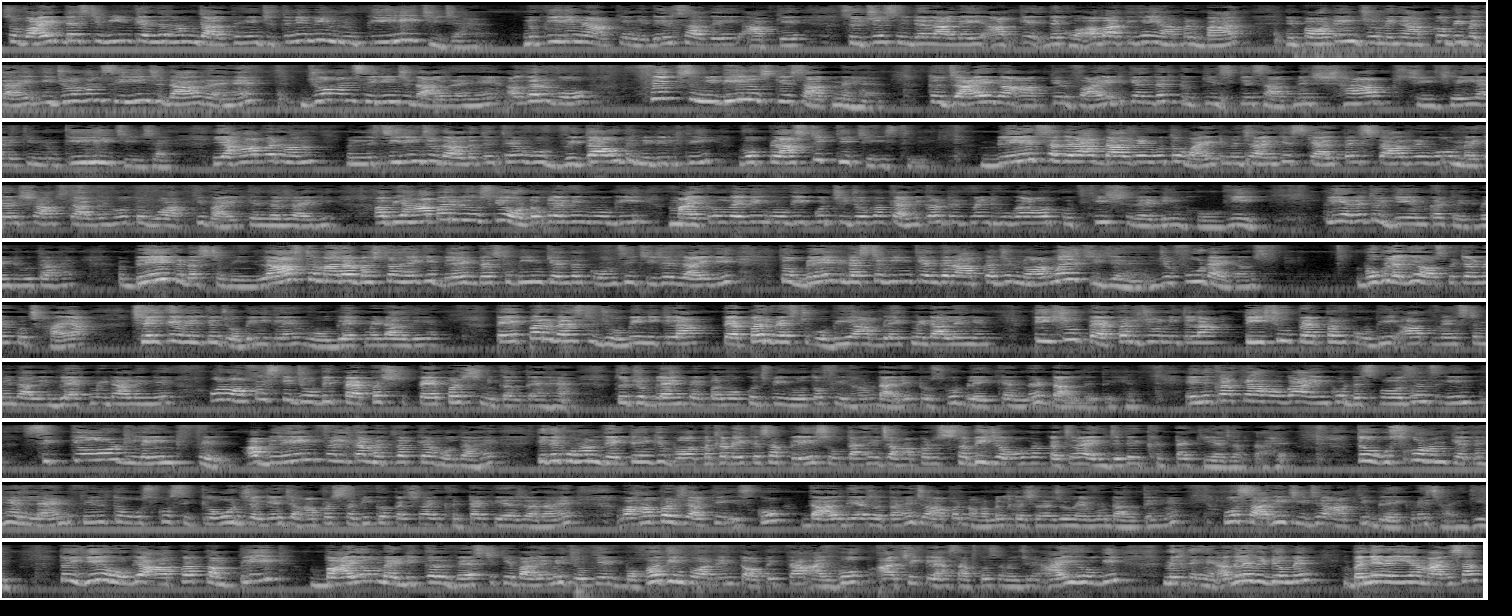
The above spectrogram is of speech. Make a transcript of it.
सो व्हाइट डस्टबिन के अंदर हम डालते हैं जितनी भी नुकीली चीज़ें हैं। नुकीले में आपके निडल्स आ गई, आपके स्विचेस निडल आ गई, आपके, देखो, अब आती है यहाँ पर बात इंपॉर्टेंट जो मैंने आपको अभी बताई कि जो हम सीरिंज डाल रहे हैं, जो हम सीरिंज डाल रहे हैं, अगर वो फिक्स निडल उसके साथ में है तो जाएगा आपके व्हाइट के अंदर, क्योंकि इसके साथ में शार्प चीज़ है, यानी कि नुकीली चीज़ है। यहाँ पर हम सीरिंज जो डाल देते थे, वो विदाउट निडल थी, वो प्लास्टिक की चीज़ थी। ब्लेड्स अगर आप डाल रहे हो तो व्हाइट में जाएगी स्कैल्पेल्स डाल रहे हो मेटल शार्प डाल रहे हो तो वो आपकी व्हाइट के अंदर जाएगी। अब यहाँ पर भी उसकी ऑटोक्लेविंग होगी माइक्रोवेविंग होगी, कुछ चीज़ों का केमिकल ट्रीटमेंट होगा और कुछ की श्रेडिंग होगी। क्लियर है? तो ये उनका ट्रीटमेंट होता है। Black dustbin. लास्ट हमारा बचता है कि ब्लैक डस्टबिन के अंदर कौन सी चीज़ें जाएगी? तो ब्लैक डस्टबिन के अंदर आपका जो नॉर्मल चीज़ें हैं, जो फ़ूड आइटम्स भूख लगी हॉस्पिटल में कुछ खाया छिलके विलके जो भी निकले, वो ब्लैक में डाल दिए। पेपर वेस्ट जो भी निकला, पेपर वेस्ट को भी आप ब्लैक में डालेंगे। टिश्यू पेपर जो निकला, टिश्यू पेपर को भी आप वेस्ट में डालेंगे ब्लैक में डालेंगे। और ऑफ़िस के जो भी पेपर्स पेपर्स निकलते हैं तो जो ब्लैंक पेपर हो कुछ भी हो तो फिर हम डायरेक्ट उसको ब्लैक के अंदर डाल देते हैं। इनका क्या होगा? इनको disposal in secured landfill अब लेंट फिल का मतलब क्या होता है? कि देखो, हम देखते हैं कि बहुत मतलब एक ऐसा प्लेस होता है जहाँ पर सभी जगहों का कचरा एक जगह इकट्ठा किया जाता है। तो उसको हम कहते हैं लैंडफिल तो उसको सिक्योर जगह जहाँ पर सभी को कचरा इकट्ठा किया जा रहा है, वहाँ पर जाके इसको डाल दिया जाता है, जहाँ पर नॉर्मल कचरा जो है वो डालते हैं, वो सारी चीज़ें आपकी ब्लैक में जाएगी। तो ये हो गया आपका कंप्लीट बायोमेडिकल वेस्ट के बारे में, जो कि एक बहुत इंपॉर्टेंट टॉपिक था। आई होप आज की क्लास आपको समझ में आई होगी। मिलते हैं अगले वीडियो में। बने रहिए हमारे साथ।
